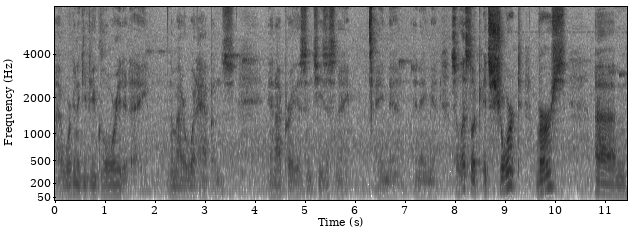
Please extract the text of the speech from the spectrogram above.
uh, we're going to give you glory today, no matter what happens. And I pray this in Jesus' name. Amen and amen. So let's look. It's short verse. Um,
